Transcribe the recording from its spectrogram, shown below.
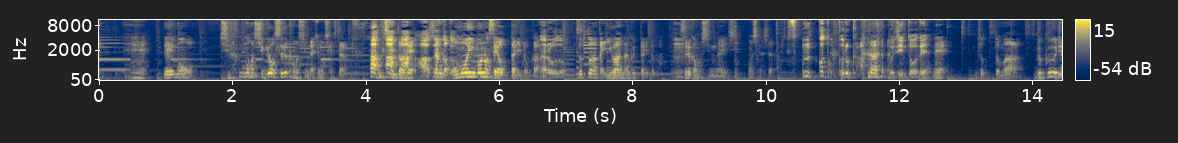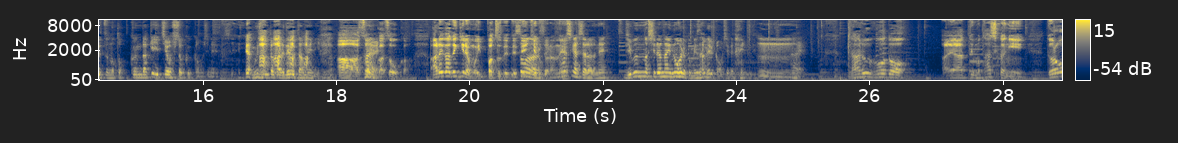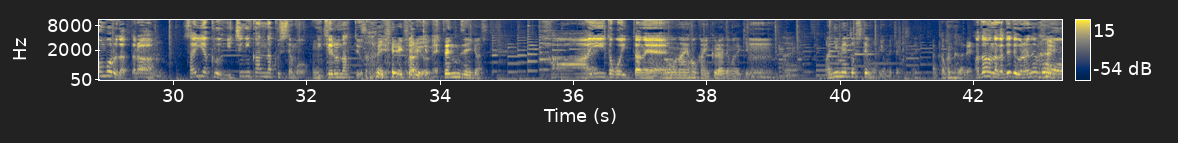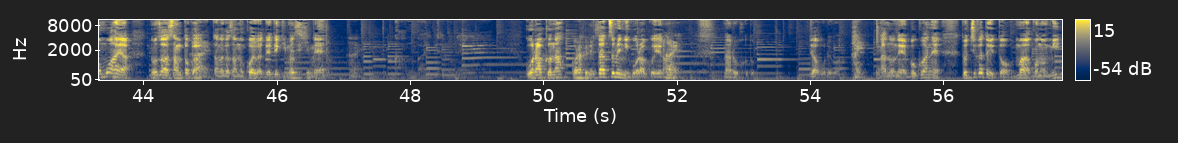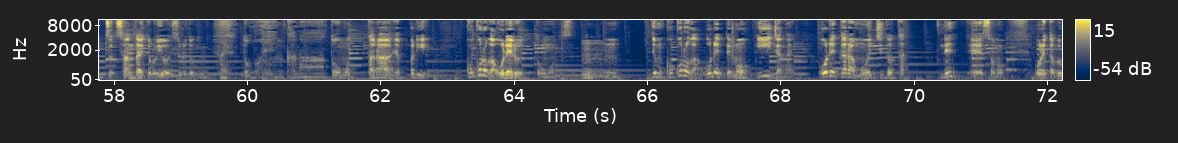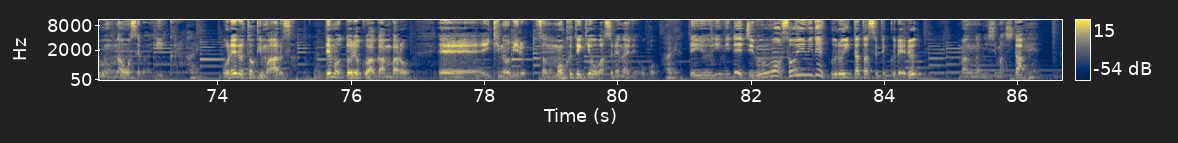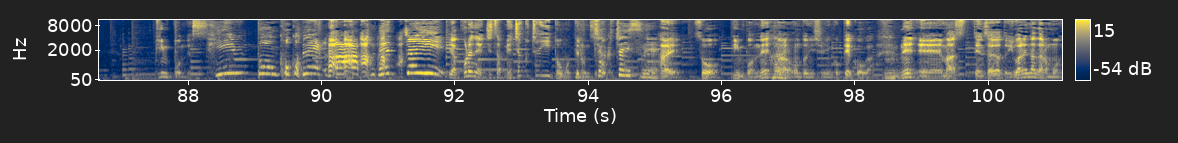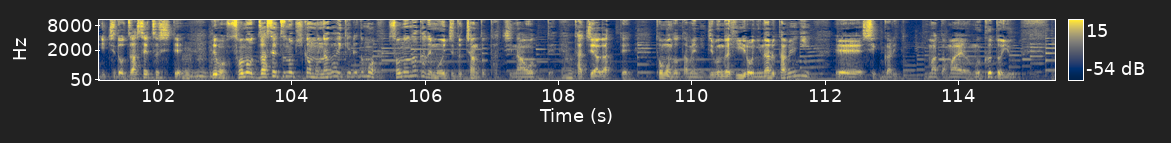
ね。でもう自分も修行するかもしれないしもしかしたら。無心島で。ないかうんこと。重いもの背負ったりとなかるほど。ずっとなんか岩殴ったりとかうん。するかもしれないし、もしかしたら。そんなこと来るか？無人島で？ねちょっとまあ武空術の特訓だけ一応しとくかもしれないですし。や。無人島から出るために。ああそうか、はいそうか。あれができればもう一発で出ていけるからね。もしかしたらね自分の知らない能力目覚めるかもしれないんで、うんうん、はい、なるほど。あいやでも確かに「ドラゴンボール」だったら、うん。最悪12巻なくしてもうん。いけるなっていう感じそういけるいける。いける、あるよね。全然いけます。はあ、はい。い、いとこ行ったね。脳内保管いくらでもできる。ん。で、はい、アニメとしても読めちゃいますね。頭の中で。頭の中出てくるね。もう、はい。もはや野沢さんとか、はい。田中さんの声は出てきますしね。出てき考えてるね。娯楽な。娯楽です。2つ目に娯楽を選んだ、はい。なるほどじゃあ俺は。はい。あのね僕はねどっちかというとまあこの3つ3タイトルを用意するときにはい。どの辺かなと思ったらやっぱり心が折れると思うんです、うんううん。ん、でも心が折れてもいいじゃない。折れたらもう一度たね、えーその折れた部分を直せばいいから。はい。折れる時もあるさ。うん。でも努力は頑張ろう、えー生き延びるその目的を忘れないでおこう。はい。っていう意味で自分をそういう意味で奮い立たせてくれる漫画にしました。えピンポンです。ピンポンここ であーめっちゃいい。いやこれね実はめちゃくちゃいいと思ってるんめですよ。ちゃくちゃいいっすね、はい。そうピンポンね、はい。まあ本当に主人公ペコが。うん。ねえーまあ天才だと言われながらも一度挫折して、うんうんうん。でもその挫折の期間も長いけれどもその中でもう一度ちゃんと立ち直ってうん。立ち上がって友のために自分がヒーローになるために、えーしっかりとまた前を向くという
